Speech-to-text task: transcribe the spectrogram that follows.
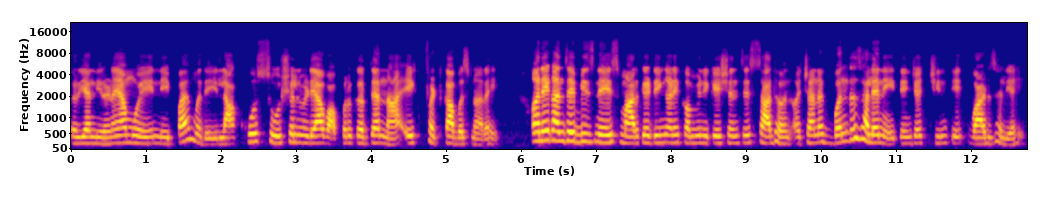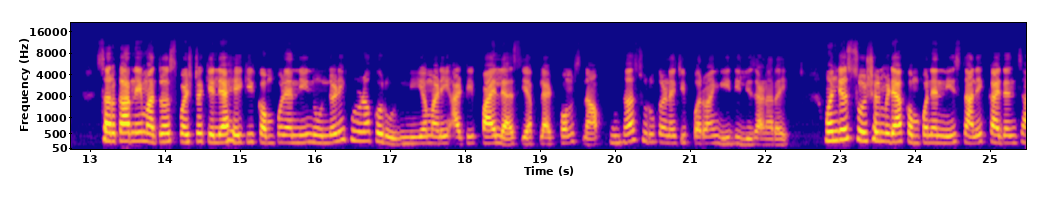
तर या निर्णयामुळे नेपाळमध्ये लाखो सोशल मीडिया वापरकर्त्यांना एक फटका बसणार आहे. अनेकांचे बिझनेस मार्केटिंग आणि कम्युनिकेशनचे साधन अचानक बंद झाल्याने त्यांच्या चिंतेत वाढ झाली आहे. सरकारने मात्र स्पष्ट केले आहे की कंपन्यांनी नोंदणी पूर्ण करून नियम आणि अटी पाळल्यास या प्लॅटफॉर्म्सना पुन्हा सुरू करण्याची परवानगी दिली जाणार आहे. म्हणजेच सोशल मीडिया कंपन्यांनी स्थानिक कायद्यांचा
